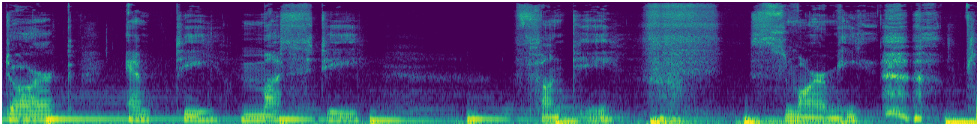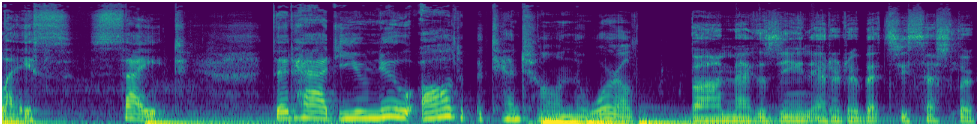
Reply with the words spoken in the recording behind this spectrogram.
dark, empty, musty, funky, smarmy place, site that had, you knew, all the potential in the world. Bomb magazine editor Betsy Sussler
